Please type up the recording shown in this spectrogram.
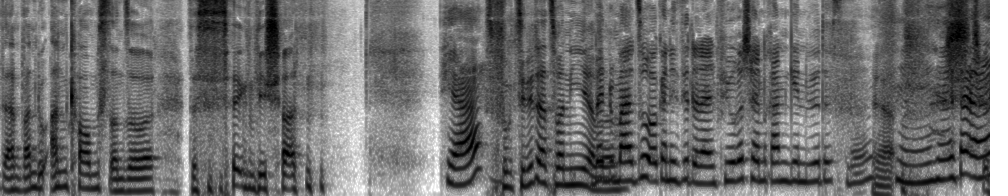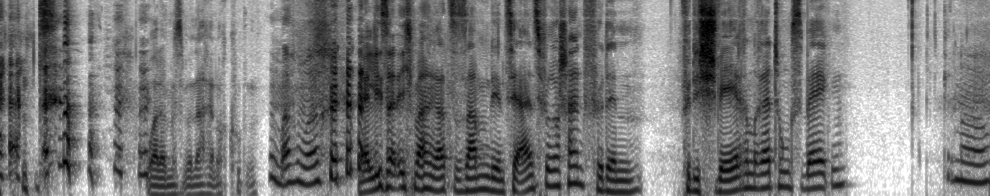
Dann, wann du ankommst und so, das ist irgendwie schon, Ja, es funktioniert dann zwar nie, aber. wenn du mal so organisiert an deinen Führerschein rangehen würdest, ne? Ja, stimmt. Boah, da müssen wir nachher noch gucken. Machen wir. Ja, Lisa und ich machen gerade zusammen den C1-Führerschein für den, für die schweren Rettungswägen. Genau.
